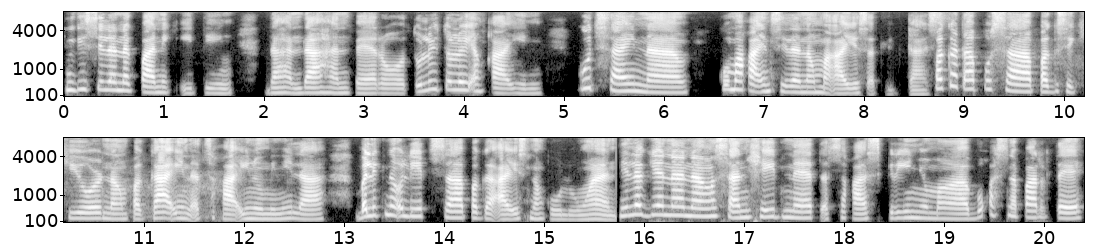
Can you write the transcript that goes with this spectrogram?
hindi sila nagpanic eating. Dahan-dahan pero tuloy-tuloy ang kain. Good sign na kumakain sila ng maayos at ligtas. Pagkatapos sa pag-secure ng pagkain at saka inumin nila, balik na ulit sa pag-aayos ng kulungan. Nilagyan na ng sunshade net at saka screen yung mga bukas na parte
